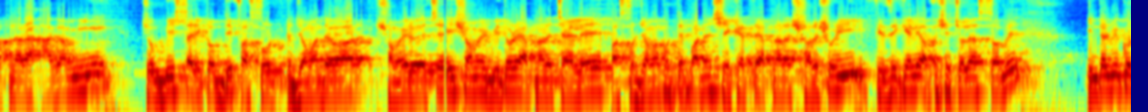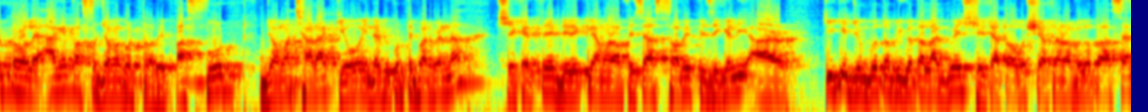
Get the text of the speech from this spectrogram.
আপনারা আগামী চব্বিশ তারিখ অবধি পাসপোর্ট জমা দেওয়ার সময় রয়েছে। এই সময়ের ভিতরে আপনারা চাইলে পাসপোর্ট জমা করতে পারেন। সেক্ষেত্রে আপনারা সরাসরি ফিজিক্যালি অফিসে চলে আসতে হবে। ইন্টারভিউ করতে হলে আগে পাসপোর্ট জমা করতে হবে। পাসপোর্ট জমা ছাড়া কেউ ইন্টারভিউ করতে পারবেন না। সেক্ষেত্রে ডিরেক্টলি আমার অফিসে আসতে হবে ফিজিক্যালি আর কি কি যোগ্যতা, অভিজ্ঞতা লাগবে সেটা তো অবশ্যই আপনার অভিজ্ঞতা আছেন।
